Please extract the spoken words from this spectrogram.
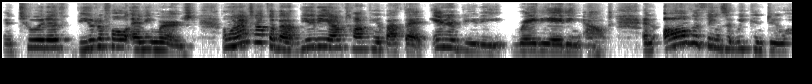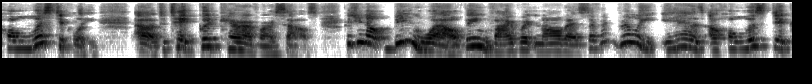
intuitive, beautiful, and emerged. And when I talk about beauty, I'm talking about that inner beauty radiating out and all the things that we can do holistically uh, to take good care of ourselves. Because, you know, being well, being vibrant, and all that stuff, it really is a holistic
